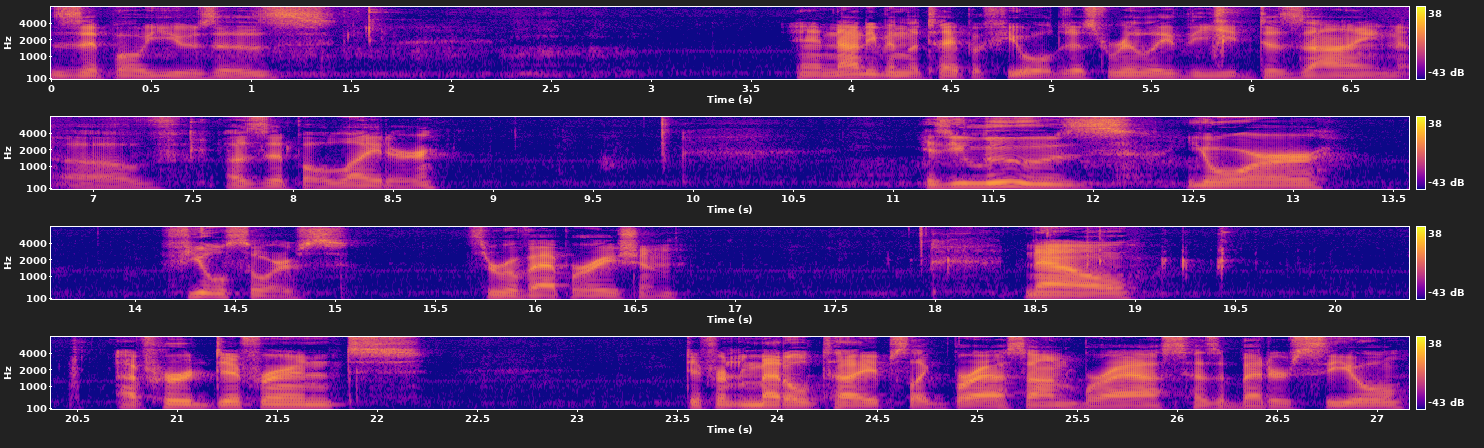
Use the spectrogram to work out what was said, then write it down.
Zippo uses and not even the type of fuel, just really the design of a Zippo lighter, is you lose your fuel source through evaporation. Now, I've heard different different metal types like brass on brass has a better seal.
